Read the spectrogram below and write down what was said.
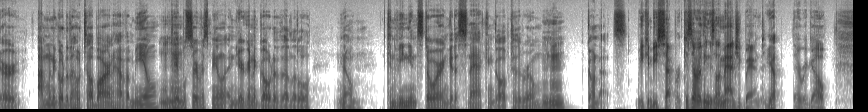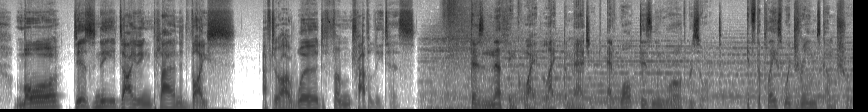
or I'm going to go to the hotel bar and have a meal, Mhm. table service meal, and you're going to go to the little, you know, convenience store and get a snack and go up to the room, Mm-hmm. go nuts. We can be separate because everything's on the Magic Band. Yep. There we go. More Disney dining plan advice after our word from Travel Leaders. There's nothing quite like the magic at Walt Disney World Resort. It's the place where dreams come true,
